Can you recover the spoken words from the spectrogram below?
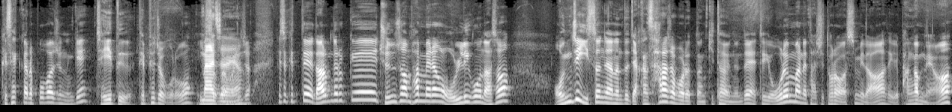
그 색깔을 뽑아주는 게 제이드 대표적으로 맞아요. 말이죠. 그래서 그때 나름대로 꽤 준수한 판매량을 올리고 나서 언제 있었냐는 듯 약간 사라져 버렸던 기타였는데 되게 오랜만에 다시 돌아왔습니다. 되게 반갑네요.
